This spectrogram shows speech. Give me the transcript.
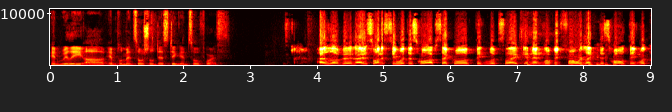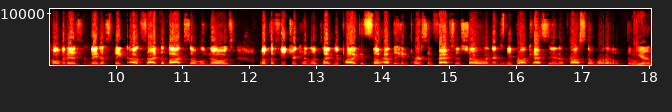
and really uh, implement social distancing and so forth. I love it. I just want to see what this whole upcycle thing looks like. And then moving forward, like this whole thing with COVID has made us think outside the box. So who knows what the future can look like. We probably could still have the in-person fashion show and then just be broadcasting it across the world yeah.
